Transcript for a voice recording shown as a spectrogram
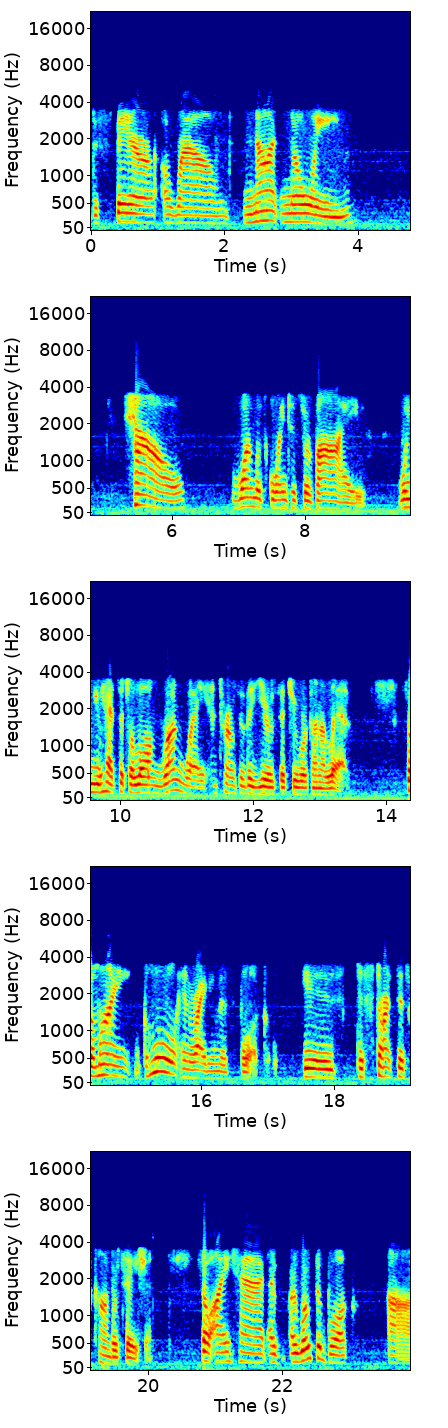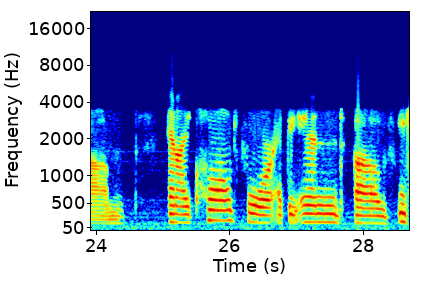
despair around not knowing how one was going to survive when you had such a long runway in terms of the years that you were going to live. So my goal in writing this book is to start this conversation. So I had I, I wrote the book, um, and I called for at the end of each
